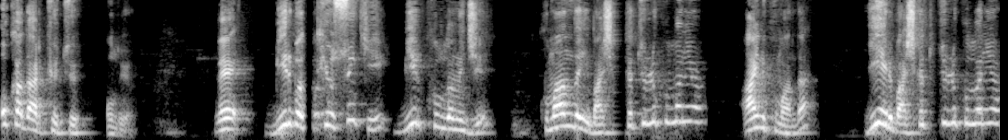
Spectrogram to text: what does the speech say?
o kadar kötü oluyor. Ve bir bakıyorsun ki bir kullanıcı kumandayı başka türlü kullanıyor. Aynı kumanda. Diğeri başka türlü kullanıyor.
